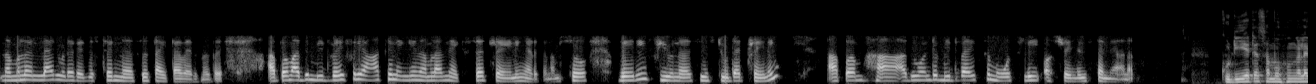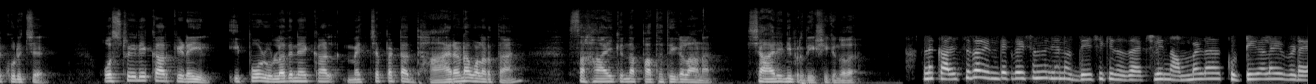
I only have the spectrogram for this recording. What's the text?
നമ്മളെല്ലാവരും ഇവിടെ രജിസ്റ്റേഡ് നഴ്സസ് ആയിട്ടാണ് വരുന്നത്. അപ്പം അത് മിഡ്വൈഫറി ആക്കണമെങ്കിൽ നമ്മൾ അതിന് എക്സ്ട്രാ ട്രെയിനിങ് എടുക്കണം. So very few nurses do the training അപ്പം അതുകൊണ്ട് അതുകൊണ്ട് മിഡ്വൈഫ്സ് മോസ്റ്റ്ലി ഓസ്ട്രേലിയൻസ് തന്നെയാണ്. കുടിയേറ്റ സമൂഹങ്ങളെ കുറിച്ച് ഓസ്ട്രേലിയക്കാർക്കിടയിൽ ഇപ്പോഴുള്ളതിനേക്കാൾ മെച്ചപ്പെട്ട ധാരണ വളർത്താൻ സഹായിക്കുന്ന പദ്ധതികളാണ് ശാലിനി പ്രതീക്ഷിക്കുന്നത്. അല്ല കൾച്ചറൽ ഇന്റഗ്രേഷനിൽ ഞാൻ ഉദ്ദേശിക്കുന്നത് ആക്ച്വലി നമ്മൾ കുട്ടികളെ ഇവിടെ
